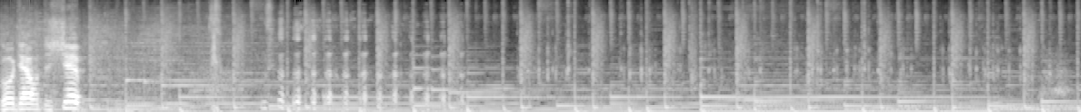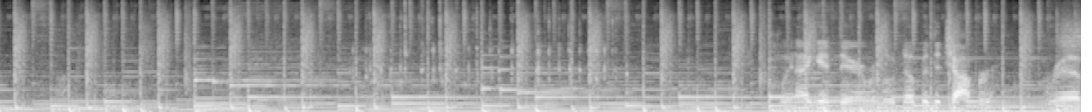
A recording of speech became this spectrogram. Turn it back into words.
Go down with the ship. when I get there, we're loading up at the chopper. Rip.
